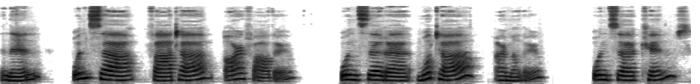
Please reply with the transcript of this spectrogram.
And then unser Vater, our father. Unsere Mutter, our mother. Unser Kind,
